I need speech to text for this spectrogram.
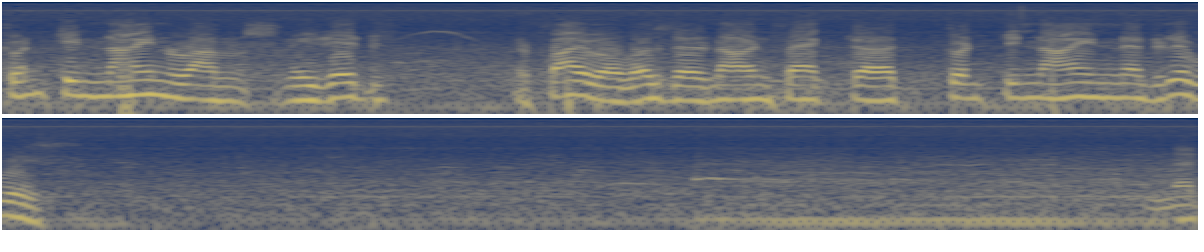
29 runs needed. Five overs, there are now in fact uh, 29 uh, deliveries. And that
